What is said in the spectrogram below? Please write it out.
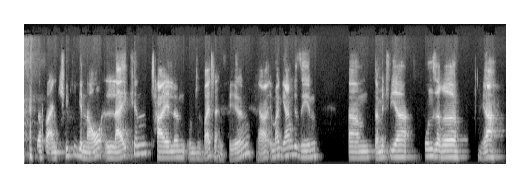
das war ein Quickie, genau. Liken, teilen und weiterempfehlen. Ja, immer gern gesehen, ähm, damit wir unsere, ja,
